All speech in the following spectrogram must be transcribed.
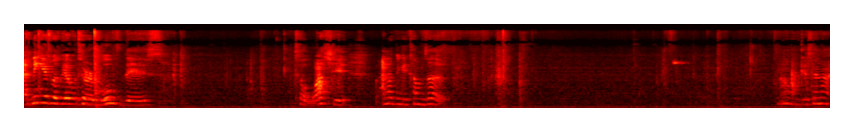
I think you're supposed to be able to remove this to wash it, but I don't think it comes up. No, I guess not.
